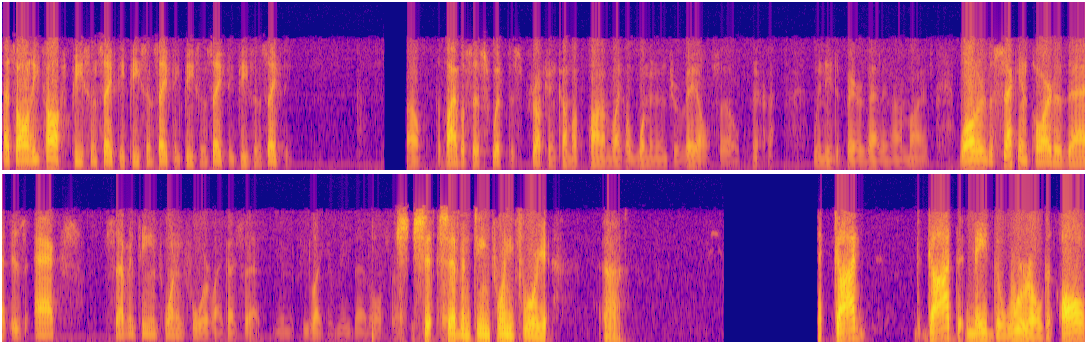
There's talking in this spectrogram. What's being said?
that's all he talks: peace and safety, peace and safety, peace and safety, peace and safety. Well, the Bible says swift destruction cometh upon him like a woman in travail. So we need to bear that in our minds. Walter, the second part of that is Acts seventeen twenty four. Like I said, if you'd like to read that also. seventeen twenty four. Uh, God, God that made the world and all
